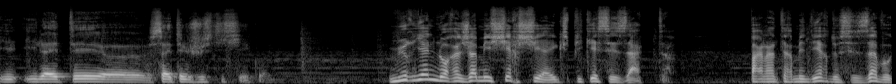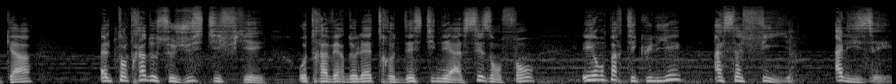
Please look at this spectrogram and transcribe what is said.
il, a été, euh, ça a été le justicier, quoi. Muriel n'aura jamais cherché à expliquer ses actes. Par l'intermédiaire de ses avocats, elle tentera de se justifier au travers de lettres destinées à ses enfants et en particulier à sa fille, Alizée.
